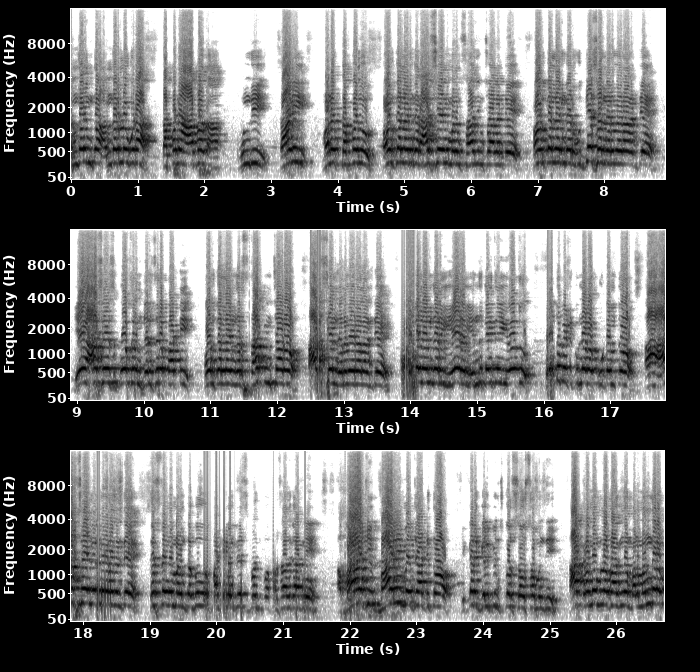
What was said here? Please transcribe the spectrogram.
అందరితో అందరిలో కూడా తప్పన ఆపద ఉంది. కానీ మనకు తప్పదు. పవన్ కళ్యాణ్ గారి ఆశయాన్ని మనం సాధించాలంటే పవన్ కళ్యాణ్ గారి ఉద్దేశాలు నెరవేరాలంటే ఏ ఆశయ కోసం జనసేన పార్టీ పవన్ కళ్యాణ్ గారు స్థాపించారో ఆశయాలు నెరవేరాలంటే పవన్ కళ్యాణ్ గారు ఏ ఎందుకైతే ఈ రోజు పొత్తు పెట్టుకున్నారో కూటమితో ఆ ఆశయాలు నెరవేరాలంటే ఖచ్చితంగా మనం దగ్గు పార్టీ వెంకటేశ్వర ప్రసాద్ గారిని భారీ భారీ మెజార్టీతో ఇక్కడ గెలిపించుకోవాల్సిన అవసరం ఉంది. ఆ క్రమంలో భాగంగా మనమందరం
